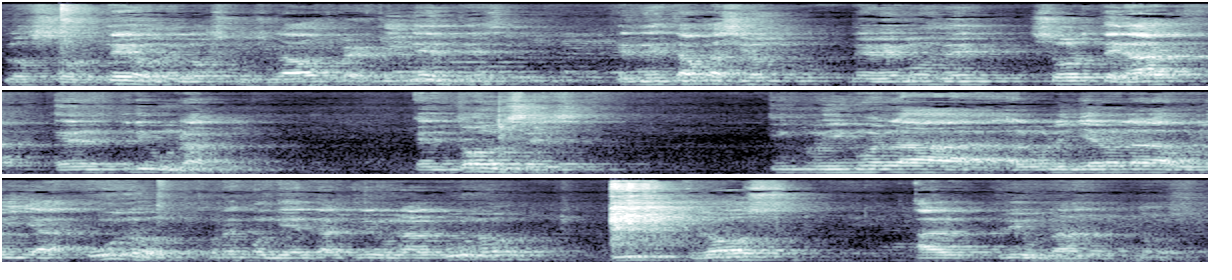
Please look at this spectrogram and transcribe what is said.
los sorteos de los juzgados pertinentes, en esta ocasión debemos de sortear el tribunal. Entonces, incluimos la, al bolillero de la bolilla 1 correspondiente al tribunal 1 y 2 al tribunal 2.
